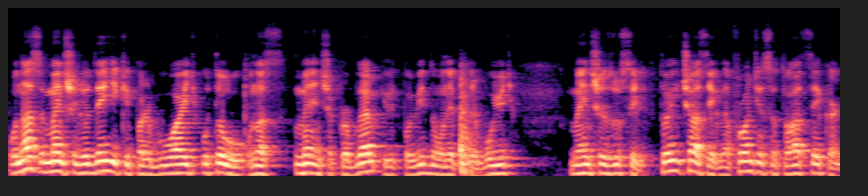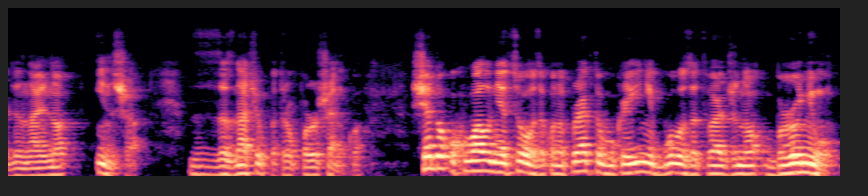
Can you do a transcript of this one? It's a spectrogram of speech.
У нас менше людей, які перебувають у тилу. У нас менше проблем, і відповідно вони потребують менше зусиль. В той час, як на фронті, ситуація кардинально інша, зазначив Петро Порошенко. Ще до ухвалення цього законопроекту в Україні було затверджено броню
